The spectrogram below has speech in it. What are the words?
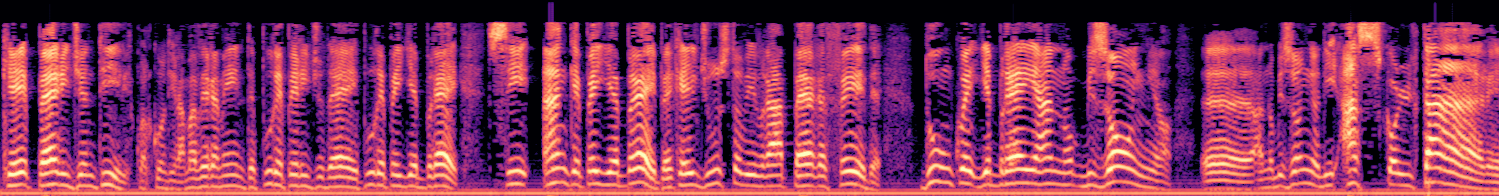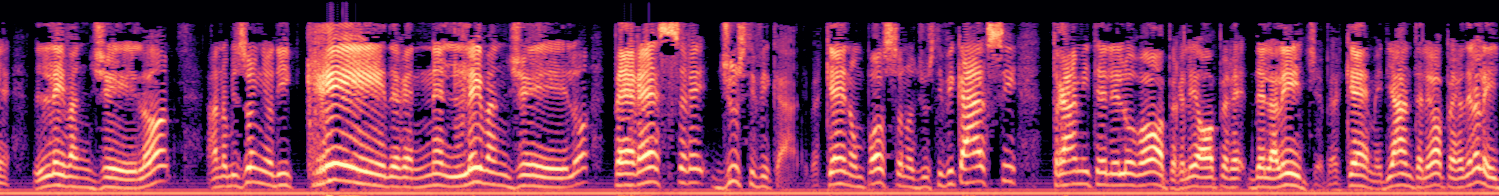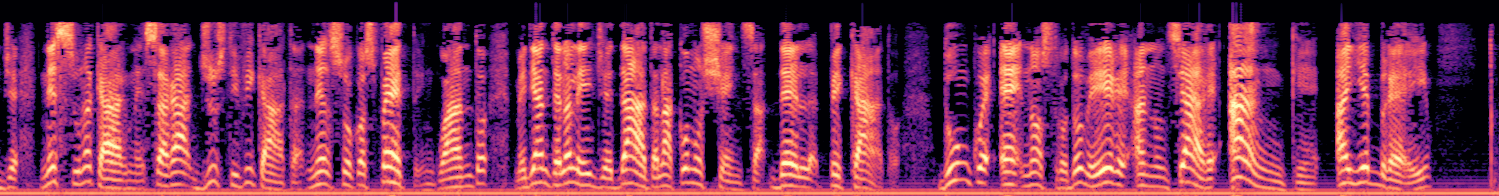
che per i gentili. Qualcuno dirà, ma veramente pure per i giudei, pure per gli ebrei? Sì, anche per gli ebrei, perché il giusto vivrà per fede. Dunque gli ebrei hanno bisogno, eh, hanno bisogno di ascoltare l'Evangelo hanno bisogno di credere nell'Evangelo per essere giustificati, perché non possono giustificarsi tramite le loro opere, le opere della legge, perché mediante le opere della legge nessuna carne sarà giustificata nel suo cospetto, in quanto mediante la legge è data la conoscenza del peccato. Dunque è nostro dovere annunziare anche agli ebrei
